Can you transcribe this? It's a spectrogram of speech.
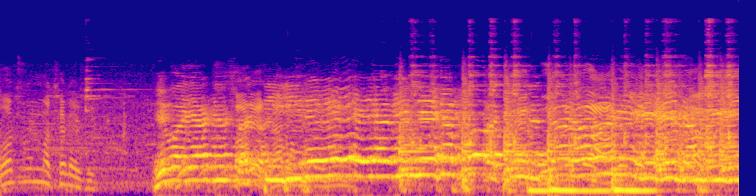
વોટરૂમમાં છડાઈ ગઈ એવા સતી રે આવીને પતિન સરાણે નમે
